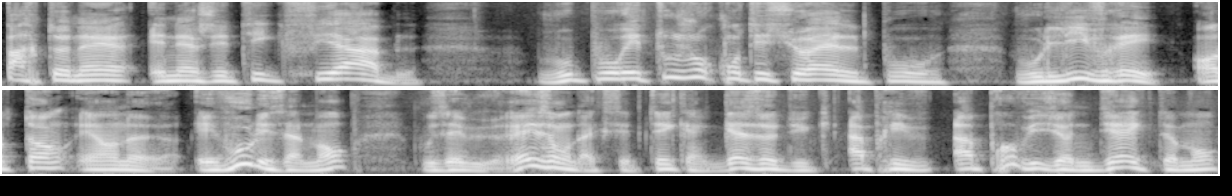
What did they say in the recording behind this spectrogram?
partenaire énergétique fiable vous pourrez toujours compter sur elle pour vous livrer en temps et en heure. Et vous, les Allemands, vous avez eu raison d'accepter qu'un gazoduc approvisionne directement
